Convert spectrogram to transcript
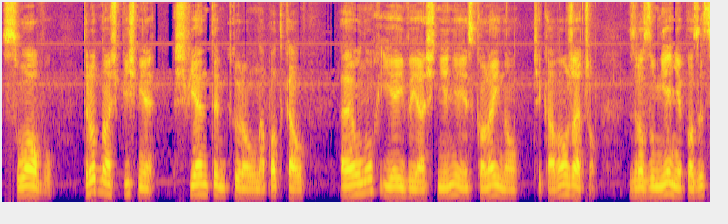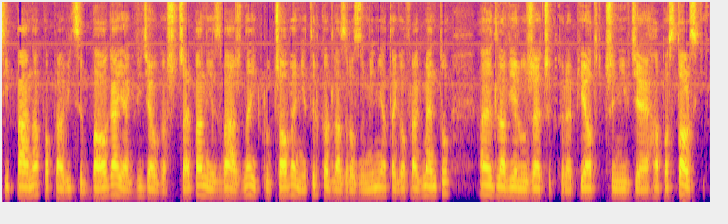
Słowu. Trudność w Piśmie Świętym, którą napotkał Eunuch i jej wyjaśnienie jest kolejną ciekawą rzeczą. Zrozumienie pozycji Pana po prawicy Boga, jak widział go Szczepan, jest ważne i kluczowe nie tylko dla zrozumienia tego fragmentu, ale dla wielu rzeczy, które Piotr czyni w dziejach apostolskich.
